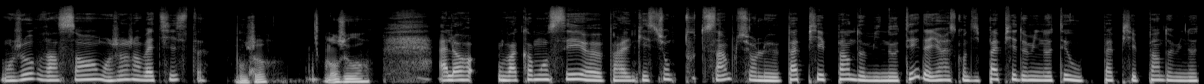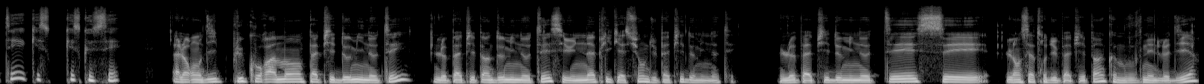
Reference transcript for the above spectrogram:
Bonjour Vincent, bonjour Jean-Baptiste. Bonjour. Bonjour. Alors, on va commencer euh, par une question toute simple sur le papier peint dominoté. D'ailleurs, est-ce qu'on dit papier dominoté ou papier peint dominoté? Qu'est-ce que c'est? Alors, on dit plus couramment papier dominoté. Le papier peint dominoté, c'est une application du papier dominoté. Le papier dominoté, c'est l'ancêtre du papier peint, comme vous venez de le dire.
